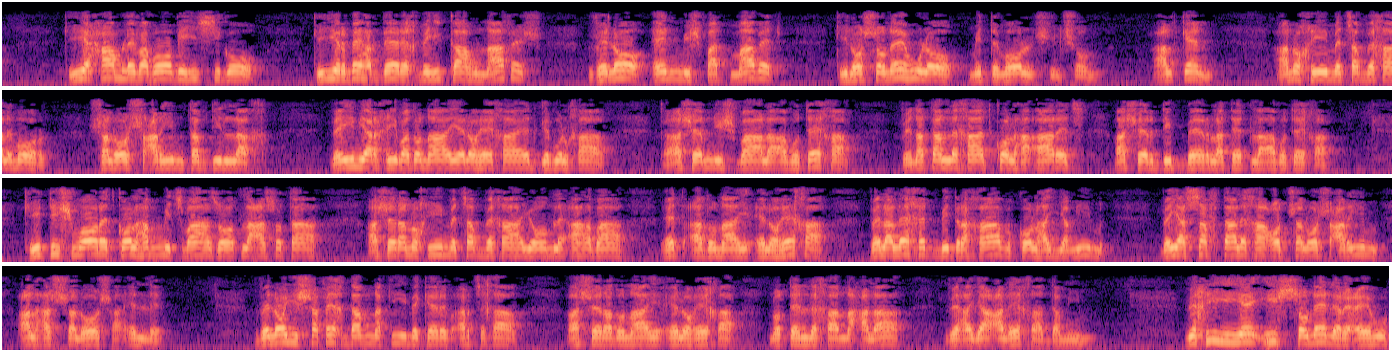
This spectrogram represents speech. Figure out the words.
כי יחם לבבו והשיגו, כי ירבה הדרך והיכהו נפש, ולא אין משפט מוות, כי לא שונאהו לו מתמול שלשום. על כן, אנוכי מצווך לאמור, שלוש ערים תבדיל לך, ואם ירחיב אדוני אלוהיך את גבולך, כאשר נשבע לאבותיך, ונתן לך את כל הארץ אשר דיבר לתת לאבותיך. כי תשמור את כל המצווה הזאת לעשותה, אשר אנוכי מצווך היום לאהבה את אדוני אלוהיך, וללכת בדרכיו כל הימים, ויספת לך עוד שלוש ערים על השלוש האלה. ולא יישפך דם נקי בקרב ארצך, אשר אדוני אלוהיך נותן לך נחלה, והיה עליך דמים. וכי יהיה איש שונא לרעהו,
